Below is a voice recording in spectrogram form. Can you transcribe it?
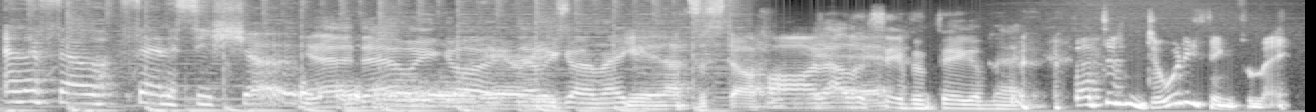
NFL Fantasy Show. Yeah, there we go. There, we go, mate. Yeah, that's the stuff. Oh, that looks even bigger, man. That didn't do anything for me.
